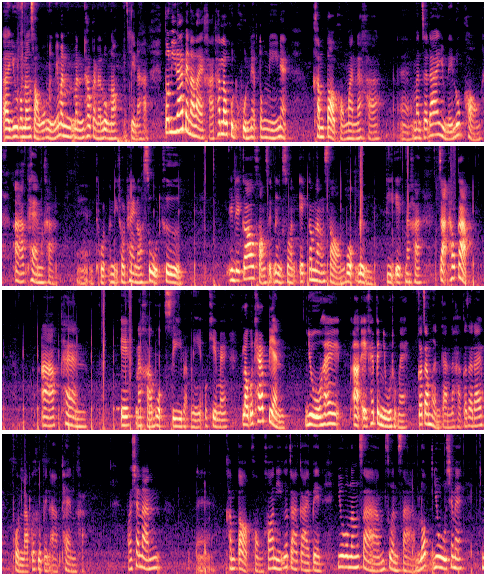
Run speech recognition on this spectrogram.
เอ่อ u กำลังสองบวกหนึ่งนี่มันมันเท่ากันนะลูกเนาะ โอเคนะคะ ตรงนี้ได้เป็นอะไรคะ ถ้าเราคุ้นๆเนี่ย ตรงนี้เนี่ยคำตอบของมันนะคะ อ่า มันจะได้อยู่ในรูปของ arc tan ค่ะอ่าทดอันนี้ทดให้เนาะ สูตรคืออินทิกรัลของเศษหนึ่งส่วน x กำลังสองบวกหนึ่ง dx นะคะ จะเท่ากับ arc tan x นะคะ บวก c แบบนี้ โอเคไหม เราก็แค่เปลี่ยน u ให้อ่า x ให้เป็น u ถูกไหม ก็จะเหมือนกันนะคะ ก็จะได้ผลลัพธ์ก็คือเป็น arc tan ค่ะ เพราะฉะนั้นคำตอบของข้อนี้ก็จะกลายเป็น u กำลังสามส่วนสามลบ u ใช่ไหม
